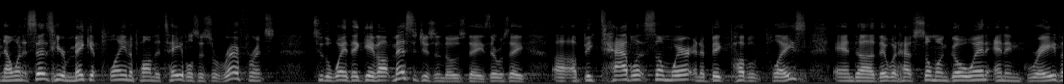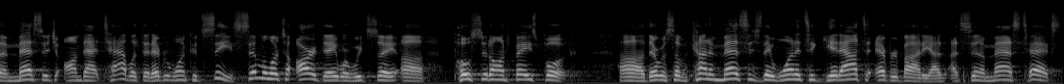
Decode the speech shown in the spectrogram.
Now, when it says here, make it plain upon the tables, it's a reference to the way they gave out messages in those days. There was a, uh, a big tablet somewhere in a big public place, and uh, they would have someone go in and engrave a message on that tablet that everyone could see. Similar to our day, where we'd say, uh, post it on Facebook uh, there was some kind of message they wanted to get out to everybody. I, I, sent a mass text.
